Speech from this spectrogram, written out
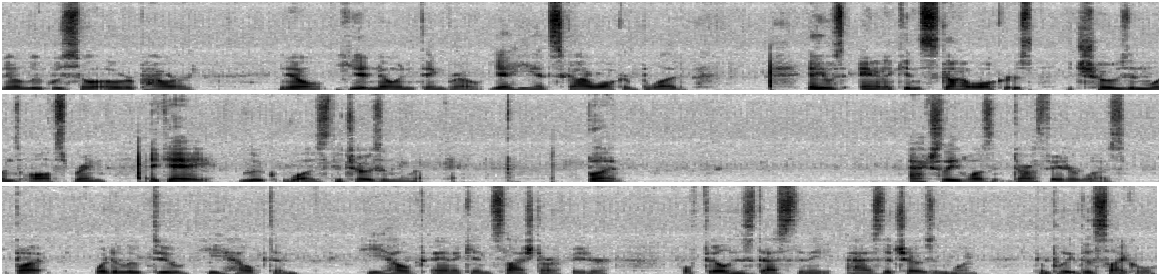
you know, Luke was so overpowered. You know, he didn't know anything, bro. Yeah, he had Skywalker blood. Yeah, he was Anakin Skywalker's, the chosen one's offspring. AKA, Luke was the chosen one. But, actually, he wasn't. Darth Vader was. But, what did Luke do? He helped him. He helped Anakin slash Darth Vader fulfill his destiny as the chosen one, complete the cycle,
